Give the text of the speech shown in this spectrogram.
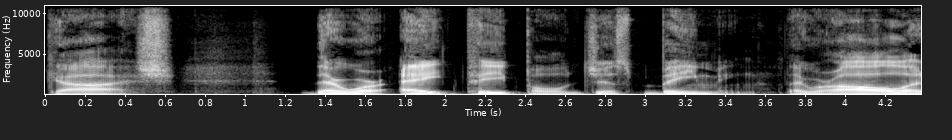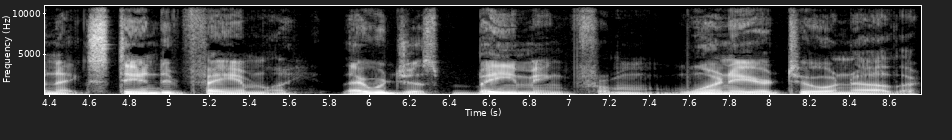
gosh, there were eight people just beaming. They were all an extended family. They were just beaming from one ear to another.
